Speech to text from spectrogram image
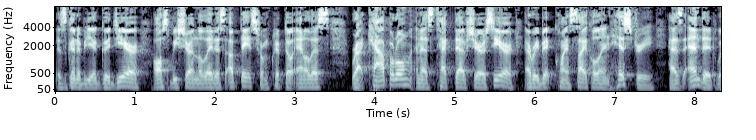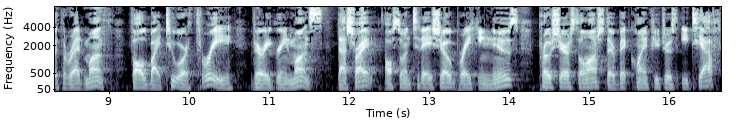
is going to be a good year. I'll also be sharing the latest updates from crypto analyst Rekt Capital. And as Tech Dev shares here, every Bitcoin cycle in history has ended with a red month followed by two or three very green months. That's right. Also in today's show, breaking news. ProShares to launch their Bitcoin futures ETF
